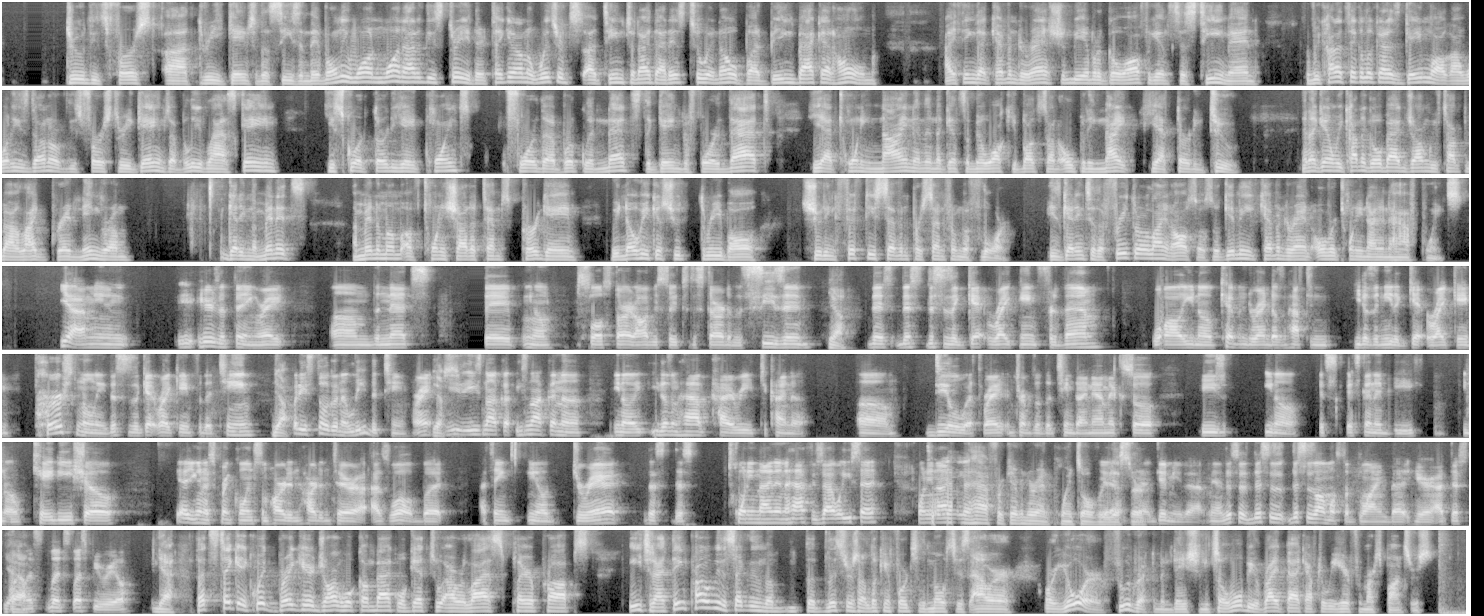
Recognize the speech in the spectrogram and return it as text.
through these first uh, three games of the season. They've only won one out of these three. They're taking on a Wizards uh, team tonight that is 2 and 0, but being back at home, I think that Kevin Durant should be able to go off against this team. And if we kind of take a look at his game log on what he's done over these first three games, I believe last game he scored 38 points for the Brooklyn Nets. The game before that, he had 29. And then against the Milwaukee Bucks on opening night, he had 32. And again, we kind of go back, Jong, we've talked about like Brandon Ingram getting the minutes, a minimum of 20 shot attempts per game. We know he can shoot three ball, shooting 57% from the floor. He's getting to the free throw line also. So give me Kevin Durant over 29 and a half points. Yeah, I mean, here's the thing, right? Um, the Nets, they, you know, slow start obviously to the start of the season. Yeah. This this this is a get right game for them. While, you know, Kevin Durant doesn't have to he doesn't need a get right game personally. This is a get right game for the team. Yeah. But he's still going to lead the team, right? Yes. He, he's not. He's not going to. You know, he doesn't have Kyrie to kind of um, deal with, right, in terms of the team dynamics. So he's, you know, it's it's going to be, you know, KD show. Yeah, you're going to sprinkle in some Harden, Harden tear as well. But I think you know Durant. This this 29 and a half. Is that what you said? 29 and a half for Kevin Durant points over. Yeah, yes, sir. yeah, give me that, man. This is this is this is almost a blind bet here at this point. Yeah. Let's let's let's be real. Yeah. Let's take a quick break here, Jong. We'll come back. We'll get to our last player props each. And I think probably the second the, the listeners are looking forward to the most is our or your food recommendation. So we'll be right back after we hear from our sponsors.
